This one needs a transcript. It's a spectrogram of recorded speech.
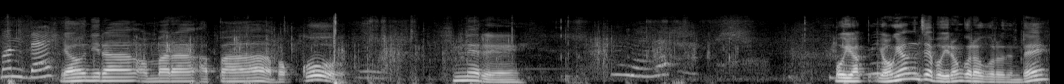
뭔데? 여운이랑 엄마랑 아빠 먹고 힘내래. 뭐 약, 영양제 뭐 이런 거라고 그러던데.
